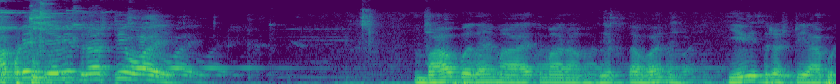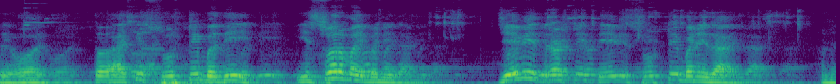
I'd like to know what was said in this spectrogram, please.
આપણી જેવી દ્રષ્ટિ હોય, ભાવ બધામાં આત્મારામ દેખતા હોય ને, એવી દ્રષ્ટિ આપણી હોય, તો આખી સૃષ્ટિ બધી ઈશ્વરમય બની જાય. જેવી દ્રષ્ટિ તેવી સૃષ્ટિ બની જાય. અને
